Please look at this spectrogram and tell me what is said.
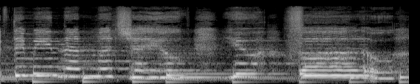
if they mean that much, I hope you follow.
